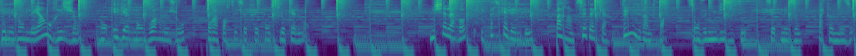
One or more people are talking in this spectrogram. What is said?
Des maisons de Léa en région vont également voir le jour pour apporter cette réponse localement. Michel Larocque et Pascal Elbé, parrain de Sedaka 2023, sont venus visiter cette maison pas comme les autres.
